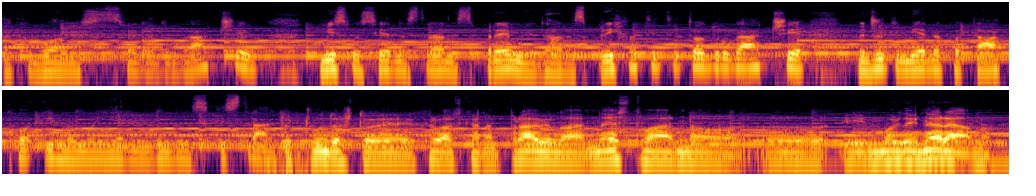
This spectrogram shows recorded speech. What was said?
dakle, bojali se svega drugačijeg. Mi smo s jedne strane spremni danas prihvatiti to drugačije, međutim, jednako tako imamo jedan dubinski strah. Čudo što je Hrvatska napravila, nestvarno i možda i nerealno.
